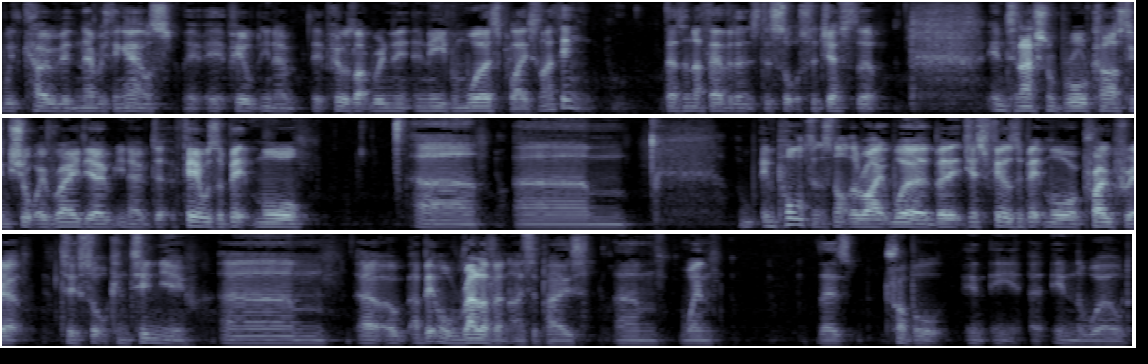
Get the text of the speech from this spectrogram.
with covid and everything else it, it feels you know it feels like we're in an even worse place. And i think there's enough evidence to sort of suggest that international broadcasting shortwave radio you know feels a bit more uh, um, importance not the right word, but it just feels a bit more appropriate to sort of continue, um, a, a, bit more relevant, I suppose, um, when there's trouble in in the world.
